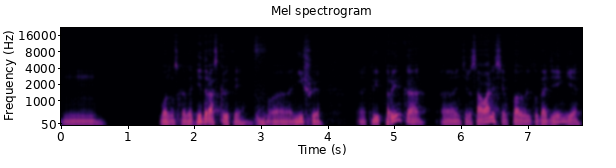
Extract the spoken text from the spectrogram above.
можно сказать, недораскрытые в э, нише крипторынка, интересовались им, вкладывали туда деньги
